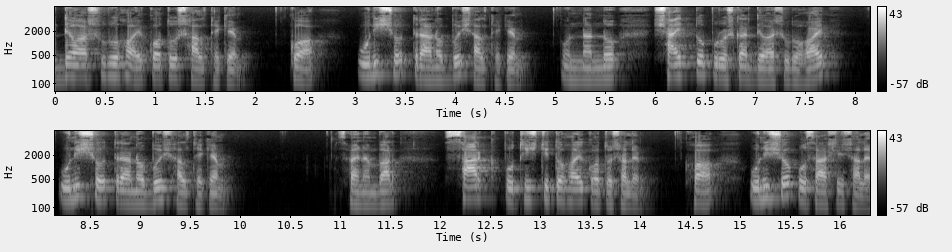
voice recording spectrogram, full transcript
দেওয়া শুরু হয় কত সাল থেকে? ক, উনিশশো তিরানব্বই সাল থেকে। অন্যান্য সাহিত্য পুরস্কার দেওয়া শুরু হয় উনিশশো তিরানব্বই সাল থেকে। ছয় নম্বর, সার্ক প্রতিষ্ঠিত হয় কত সালে? খ, উনিশশো পঁচাশি সালে।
